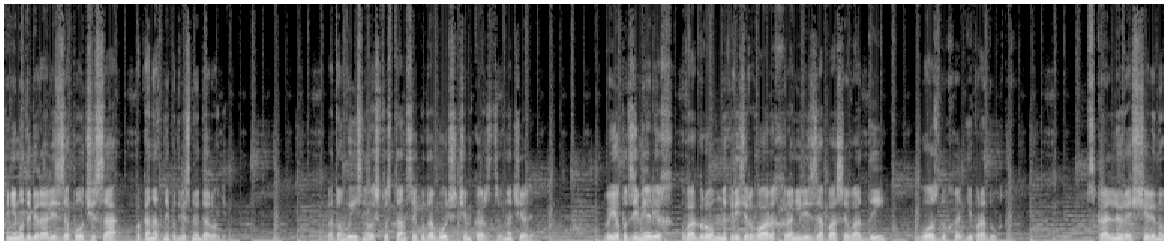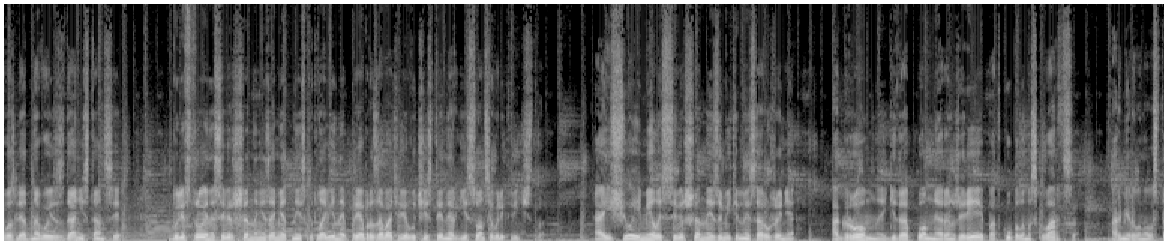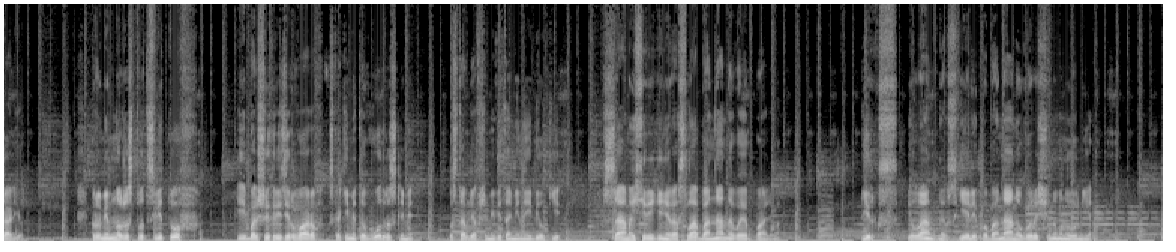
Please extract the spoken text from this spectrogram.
К нему добирались за полчаса по канатной подвесной дороге. Потом выяснилось, что станция куда больше, чем кажется вначале. В ее подземельях в огромных резервуарах хранились запасы воды, воздуха и продуктов скальную расщелину возле одного из зданий станции были встроены совершенно незаметные из котловины преобразователи лучистой энергии Солнца в электричество. А еще имелось совершенно изумительное сооружение – огромная гидропонная оранжерея под куполом из кварца, армированного сталью. Кроме множества цветов и больших резервуаров с какими-то водорослями, поставлявшими витамины и белки, в самой середине росла банановая пальма – Иркс и Лангнер съели по банану, выращенному на Луне.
